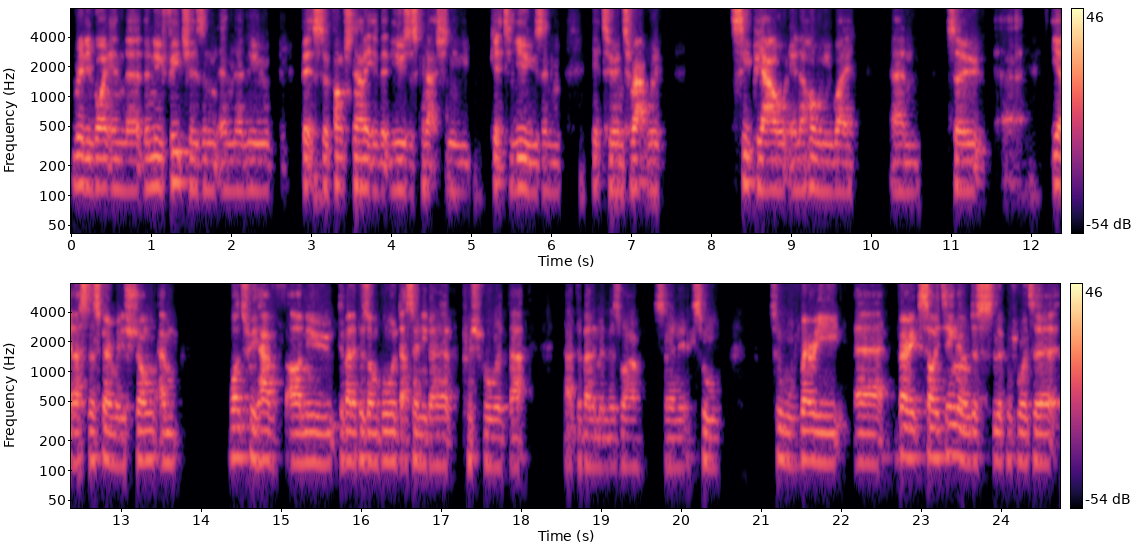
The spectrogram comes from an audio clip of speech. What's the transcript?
really write in the, the new features and, and the new bits of functionality that users can actually get to use and get to interact with CPL in a whole new way. Um, so uh, yeah, that's that's going really strong. And once we have our new developers on board, that's only going to push forward that that development as well. So it's all it's all very uh, very exciting, and I'm just looking forward to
